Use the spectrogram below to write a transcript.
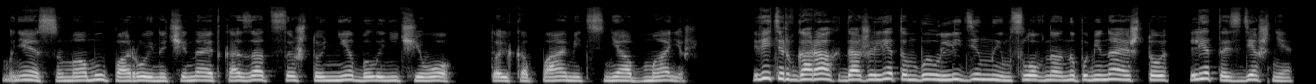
Мне самому порой начинает казаться, что не было ничего, только память не обманешь. Ветер в горах даже летом был ледяным, словно напоминая, что лето здешнее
